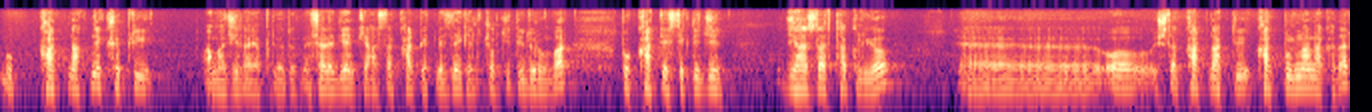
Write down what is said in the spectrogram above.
bu kalp nakline köprü amacıyla yapılıyordu. Mesela diyelim ki hasta kalp yetmezliğine geldi, çok ciddi durum var. Bu kalp destekleyici cihazlar takılıyor. Ee, o işte kalp nakli, kalp bulunana kadar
